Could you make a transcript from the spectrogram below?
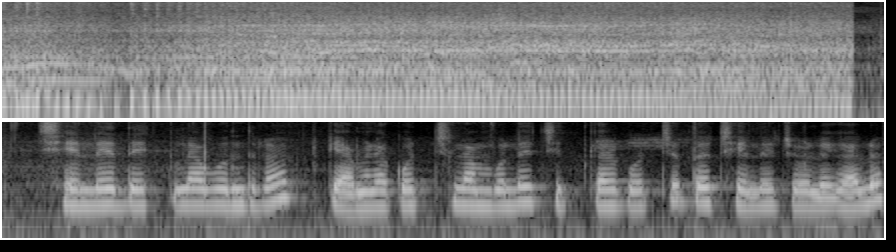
রোদ। ছেলে দেখলাম বন্ধুরা, ক্যামেরা করছিলাম বলে চিৎকার করছে, তো ছেলে চলে গেল।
